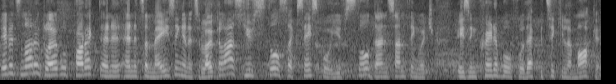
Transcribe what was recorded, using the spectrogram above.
If it's not a global product and, it, and it's amazing and it's localized, you're still successful. You've still done something which is incredible for that particular market.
